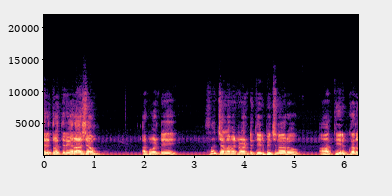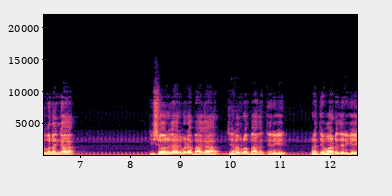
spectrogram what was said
చరిత్ర తిరగ రాశాం. అటువంటి సంచలనమైనటువంటి తీర్పు ఇచ్చినారు. ఆ తీర్పుకు అనుగుణంగా కిషోర్ గారు కూడా బాగా జనంలో బాగా తిరిగి ప్రతి వార్డు తిరిగి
